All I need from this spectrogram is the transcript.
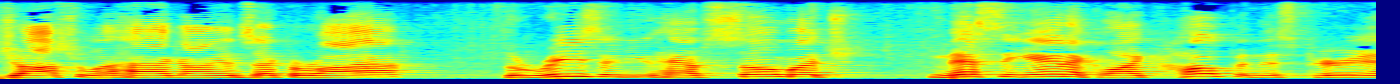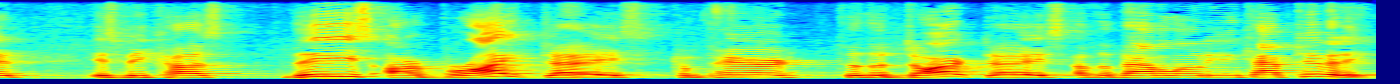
Joshua, Haggai, and Zechariah. The reason you have so much messianic like hope in this period is because these are bright days compared to the dark days of the Babylonian captivity.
